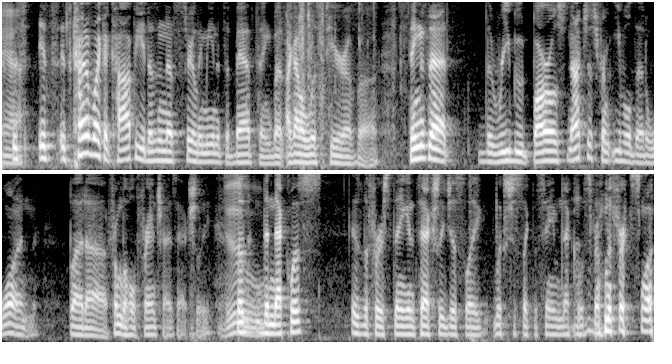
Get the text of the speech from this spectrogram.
Yeah. it's, it's, it's kind of like a copy. It doesn't necessarily mean it's a bad thing, but I got a list here of uh, things that the reboot borrows, not just from Evil Dead 1, but uh, from the whole franchise, actually. So Ooh. the necklace is the first thing, and it's actually just like, looks just like the same necklace Mm-hmm. from the first one.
